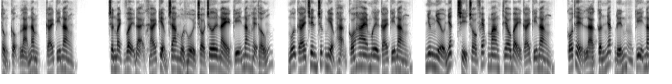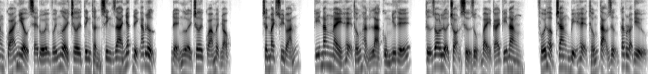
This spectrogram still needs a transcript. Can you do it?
tổng cộng là năm cái kỹ năng. Trần Mạch vậy đại khái kiểm tra một hồi trò chơi này kỹ năng hệ thống, mỗi cái trên chức nghiệp hạn có 20 cái kỹ năng, nhưng nhiều nhất chỉ cho phép mang theo 7 cái kỹ năng, có thể là cân nhắc đến kỹ năng quá nhiều sẽ đối với người chơi tinh thần sinh ra nhất định áp lực, để người chơi quá mệt nhọc. Trần Mạch suy đoán, kỹ năng này hệ thống hẳn là cùng như thế, tự do lựa chọn sử dụng 7 cái kỹ năng, phối hợp trang bị hệ thống tạo dựng các loại điều,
